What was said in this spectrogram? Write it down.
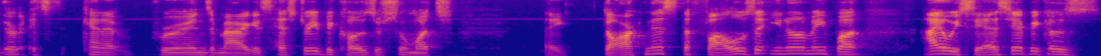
there it's kind of ruins America's history because there's so much like darkness that follows it. You know what I mean? But I always say this here because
